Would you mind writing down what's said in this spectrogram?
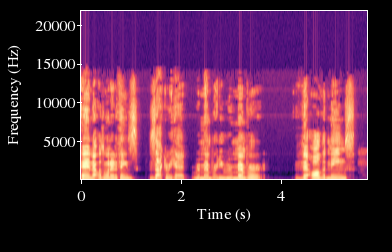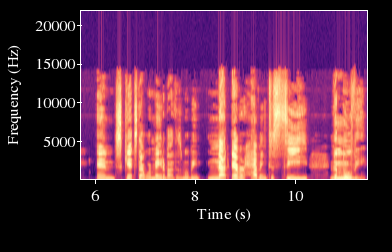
and that was one of the things Zachary had remembered. He remembered that all the memes and skits that were made about this movie, not ever having to see the movie.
